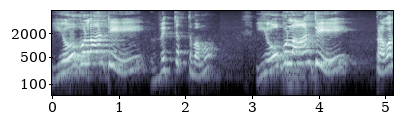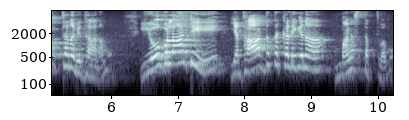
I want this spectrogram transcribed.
యోబులాంటి వ్యక్తిత్వము యోబులాంటి ప్రవర్తన విధానము యోబులాంటి యథార్థత కలిగిన మనస్తత్వము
